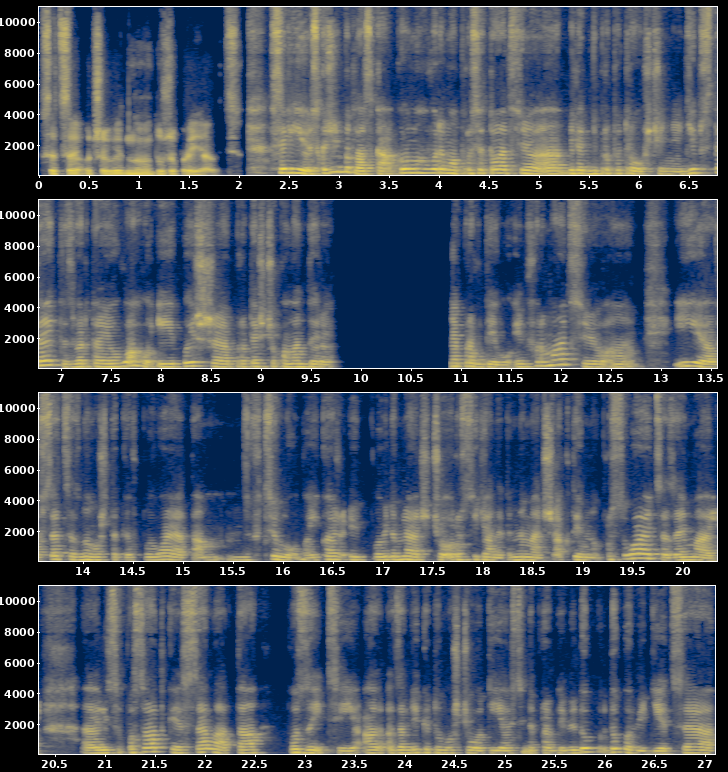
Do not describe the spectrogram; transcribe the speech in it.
все це очевидно дуже проявиться. Сергію, скажіть, будь ласка, коли ми говоримо про ситуацію біля Дніпропетровщини, State звертає увагу і пише про те, що командири неправдиву інформацію, і все це знову ж таки впливає там в цілому. І і повідомляють, що росіяни тим не менше активно просуваються, займають е, лісопосадки, села та позиції. А завдяки тому, що от є ось ці неправдиві доп- доповіді, це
